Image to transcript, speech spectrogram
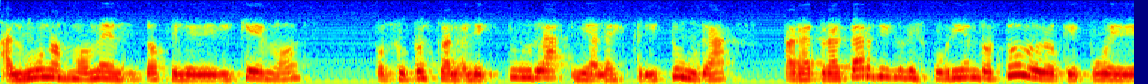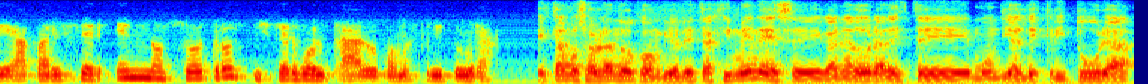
algunos momentos que le dediquemos, por supuesto, a la lectura y a la escritura, para tratar de ir descubriendo todo lo que puede aparecer en nosotros y ser volcado como escritura. Estamos hablando con Violeta Jiménez, eh, ganadora de este Mundial de Escritura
